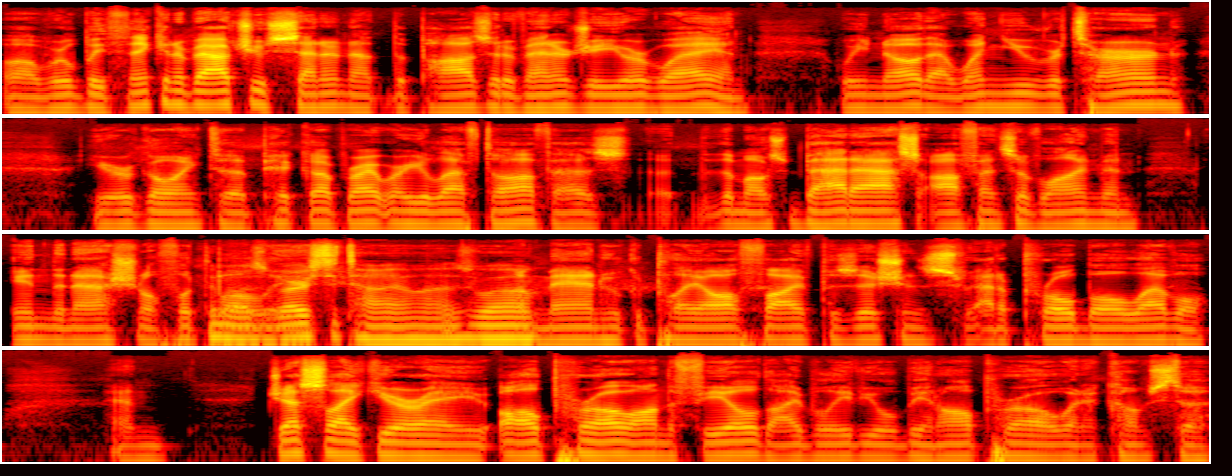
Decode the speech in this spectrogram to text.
uh, we'll be thinking about you, sending out the positive energy your way. And we know that when you return, you're going to pick up right where you left off as uh, the most badass offensive lineman in the National Football The most League. versatile as well. a man who could play all five positions at a Pro Bowl level, and just like you're a All Pro on the field, I believe you will be an All Pro when it comes to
